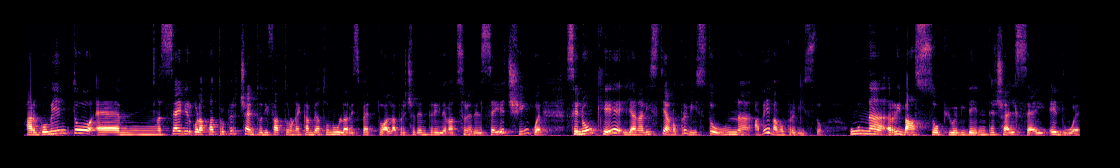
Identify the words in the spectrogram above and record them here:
argomento, eh, 6,4% di fatto non è cambiato nulla rispetto alla precedente rilevazione del 6,5 se non che gli analisti previsto un, avevano previsto un ribasso più evidente, cioè il 6,2.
